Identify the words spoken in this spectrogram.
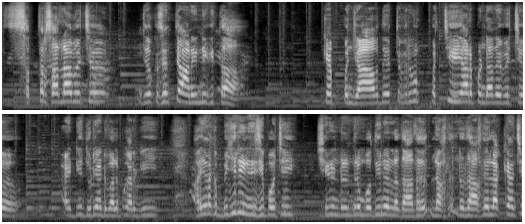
70 ਸਾਲਾਂ ਵਿੱਚ ਜਦੋਂ ਕਿਸੇ ਨੇ ਧਿਆਨ ਹੀ ਨਹੀਂ ਕੀਤਾ ਕਿ ਪੰਜਾਬ ਦੇ ਤਕਰੀਬਨ 25000 ਪਿੰਡਾਂ ਦੇ ਵਿੱਚ ਐਡੀ ਦੁਨੀਆ ਡਿਵੈਲਪ ਕਰ ਗਈ। ਅਜੇ ਤੱਕ ਬਿਜਲੀ ਨਹੀਂ ਸੀ ਪਹੁੰਚੀ। ਸ਼੍ਰੀ ਨਰਿੰਦਰ ਮੋਦੀ ਨੇ ਲਦਾਖ ਲਖ- ਲਦਾਖ ਦੇ ਇਲਾਕਿਆਂ 'ਚ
